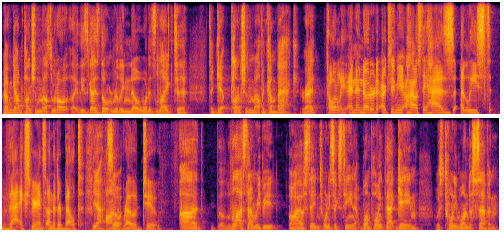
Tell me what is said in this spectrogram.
we haven't gotten punched in the mouth, so we don't. Like, these guys don't really know what it's like to to get punched in the mouth and come back, right? Totally. And Notre Dame, excuse me, Ohio State has at least that experience under their belt. Yeah, On so- the road too. Uh, the, the last time we beat Ohio State in 2016, at one point that game was 21 to seven,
